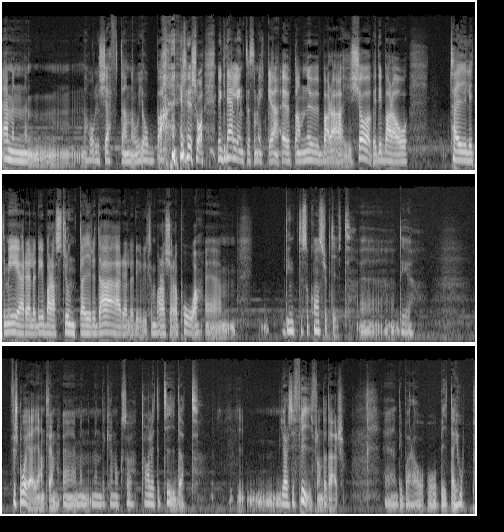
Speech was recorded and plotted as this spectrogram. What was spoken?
äh, men, mm, håll käften och jobba. Eller så. Nu gnäll inte så mycket utan nu bara kör vi. Det är bara att ta i lite mer eller det är bara strunta i det där eller det är liksom bara köra på. Ehm, det är inte så konstruktivt. Eh, det förstår jag egentligen. Eh, men, men det kan också ta lite tid att mm, göra sig fri från det där. Eh, det är bara att, att bita ihop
